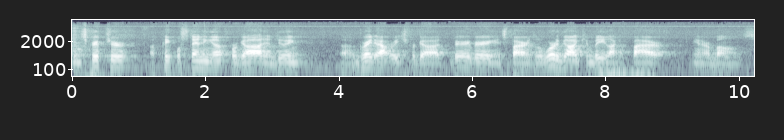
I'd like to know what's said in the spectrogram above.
in, in Scripture of people standing up for God and doing uh, great outreach for God. Very, very inspiring. So the Word of God can be like a fire in our bones.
